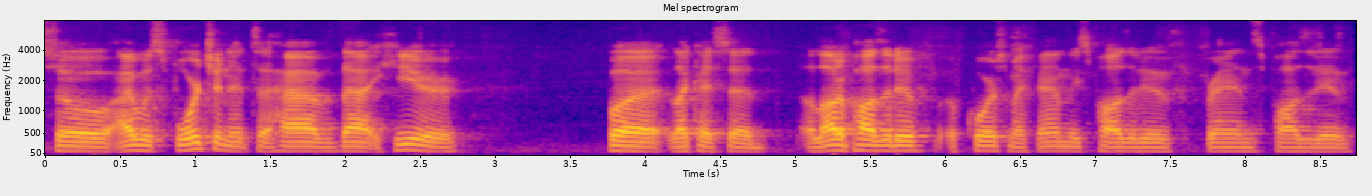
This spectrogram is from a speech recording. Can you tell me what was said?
so I was fortunate to have that here. But like I said, a lot of positive. Of course, my family's positive, friends positive,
